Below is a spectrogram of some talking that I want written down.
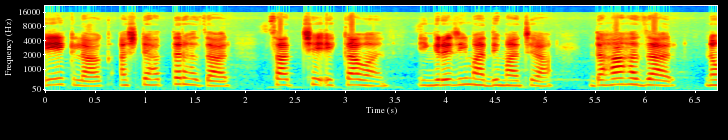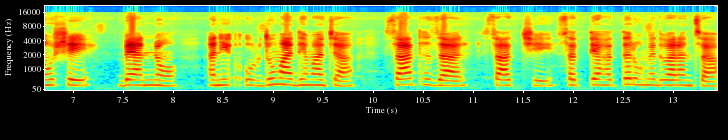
एक लाख अठ्ठ्याहत्तर हजार सातशे एक्कावन्न इंग्रजी माध्यमाच्या दहा हजार नऊशे ब्याण्णव आणि उर्दू माध्यमाच्या सात हजार सातशे सत्याहत्तर उमेदवारांचा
